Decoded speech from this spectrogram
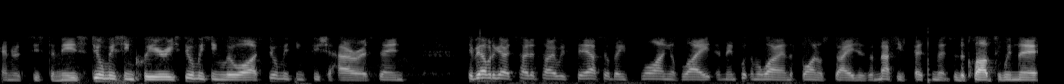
Penrith system is. Still missing Cleary, still missing Luai, still missing Fisher Harris. And to be able to go toe to toe with South, who've been flying of late, and then put them away in the final stage is a massive testament to the club to win there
